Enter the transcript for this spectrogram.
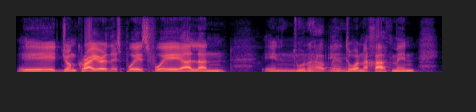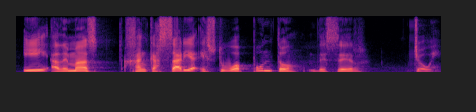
Eh, John Cryer después fue Alan en, En Two and a Half Men. en Two and a Half Men. Y además, Hank Azaria estuvo a punto de ser Joey.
